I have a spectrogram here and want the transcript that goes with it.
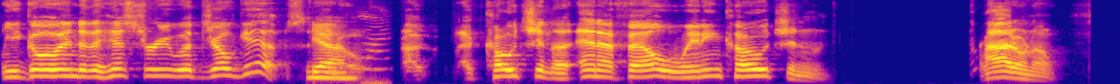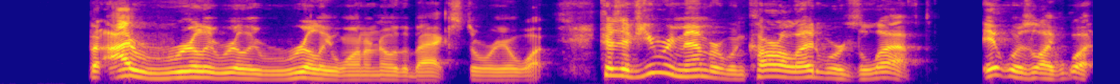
you go into the history with Joe Gibbs. Yeah. You know, a, coach in the NFL, winning coach, and I don't know. But I really, really, really want to know the backstory of what. Because if you remember when Carl Edwards left, it was like what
